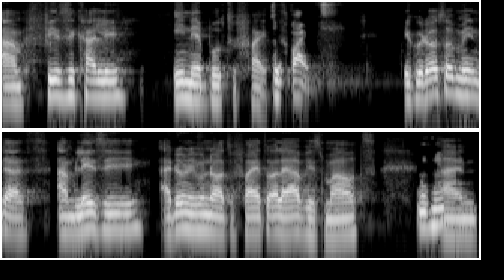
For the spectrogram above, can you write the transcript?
I'm physically unable to fight. to fight. It could also mean that I'm lazy. I don't even know how to fight. All I have is mouth. Mhm. And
